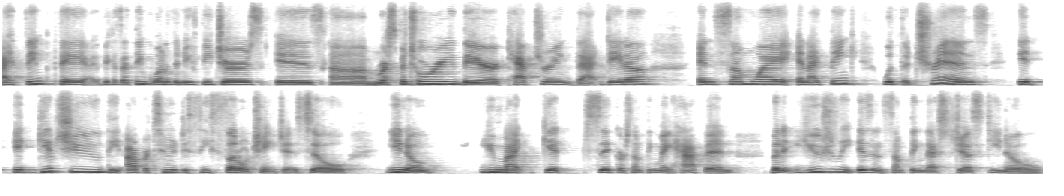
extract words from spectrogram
I think they, because I think one of the new features is um, respiratory. They're capturing that data in some way. And I think with the trends, it it gives you the opportunity to see subtle changes. So, you know, you might get sick or something might happen, but it usually isn't something that's just, you know,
